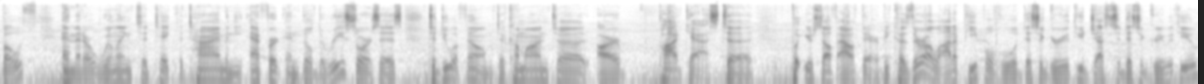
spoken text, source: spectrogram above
both and that are willing to take the time and the effort and build the resources to do a film, to come on to our podcast, to put yourself out there because there are a lot of people who will disagree with you just to disagree with you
